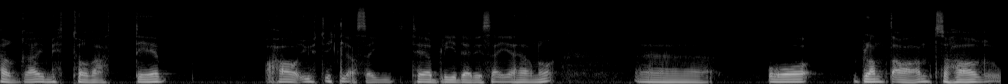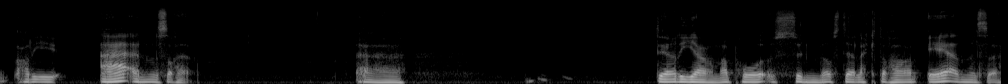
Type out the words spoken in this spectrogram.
høre i mitt hode at det har utvikla seg til å bli det de sier her nå. Uh, og blant annet så har, har de æ-endelser her. Uh, der de gjerne på sunnmørsdialekter har en e-endelse.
